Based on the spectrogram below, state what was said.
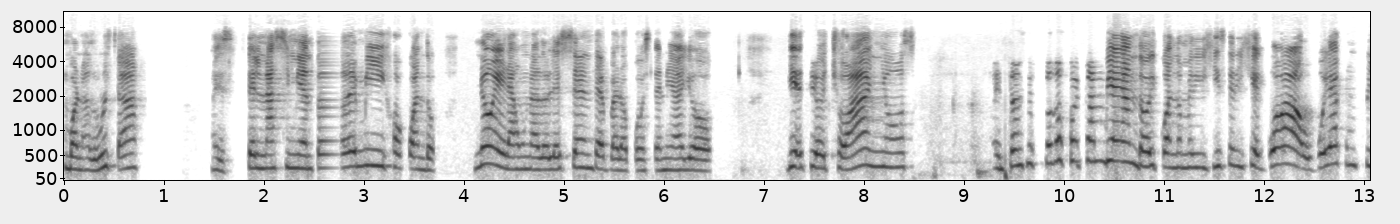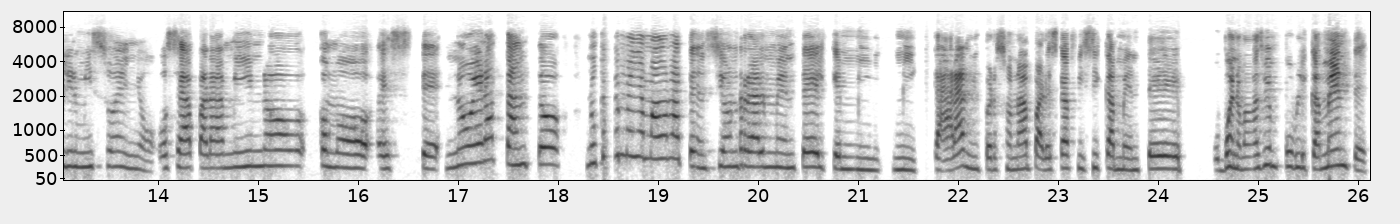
bueno, adulta, este, el nacimiento de mi hijo cuando no era un adolescente, pero pues tenía yo 18 años, entonces todo fue cambiando y cuando me dijiste dije, wow, voy a cumplir mi sueño. O sea, para mí no, como, este, no era tanto, nunca me ha llamado la atención realmente el que mi, mi cara, mi persona aparezca físicamente, bueno, más bien públicamente.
